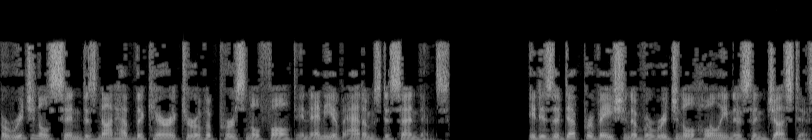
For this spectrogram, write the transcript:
Original sin does not have the character of a personal fault in any of Adam's descendants. It is a deprivation of original holiness and justice,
